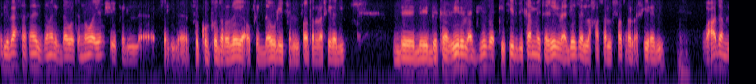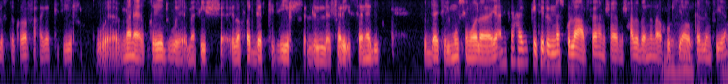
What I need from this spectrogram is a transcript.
اللي بيحصل في نادي الزمالك دوت إن هو يمشي في ال في ال في الكونفدرالية أو في الدوري في الفترة الأخيرة دي بتغيير الأجهزة الكتير دي كم تغيير الأجهزة اللي حصل الفترة الأخيرة دي وعدم الاستقرار في حاجات كتير. ومنع القيد ومفيش إضافات جت كتير للفريق السنة دي في بداية الموسم ولا يعني في حاجات كتير الناس كلها عارفاها مش مش حابب إن أنا أخوض فيها وأتكلم فيها.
